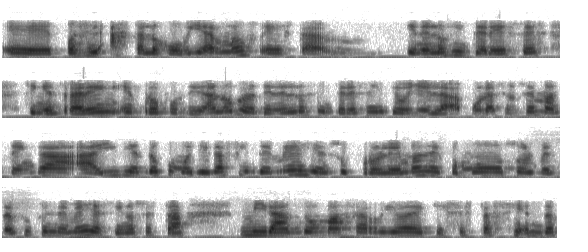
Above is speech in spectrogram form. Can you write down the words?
eh, pues hasta los gobiernos está, tienen los intereses, sin entrar en, en, profundidad, ¿no? Pero tienen los intereses en que, oye, la población se mantenga ahí viendo cómo llega fin de mes y en sus problemas de cómo solventar su fin de mes y así no se está mirando más arriba de qué se está haciendo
